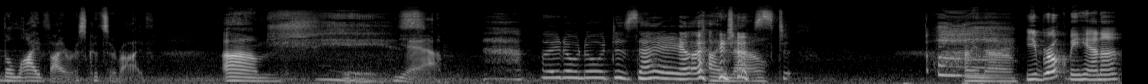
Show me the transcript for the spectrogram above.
the live virus could survive. Um yeah. I don't know what to say. I, I know. just I know. You broke me, Hannah.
